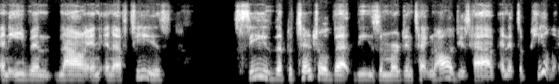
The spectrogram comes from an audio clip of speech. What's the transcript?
and even now in NFTs, see the potential that these emerging technologies have, and it's appealing.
